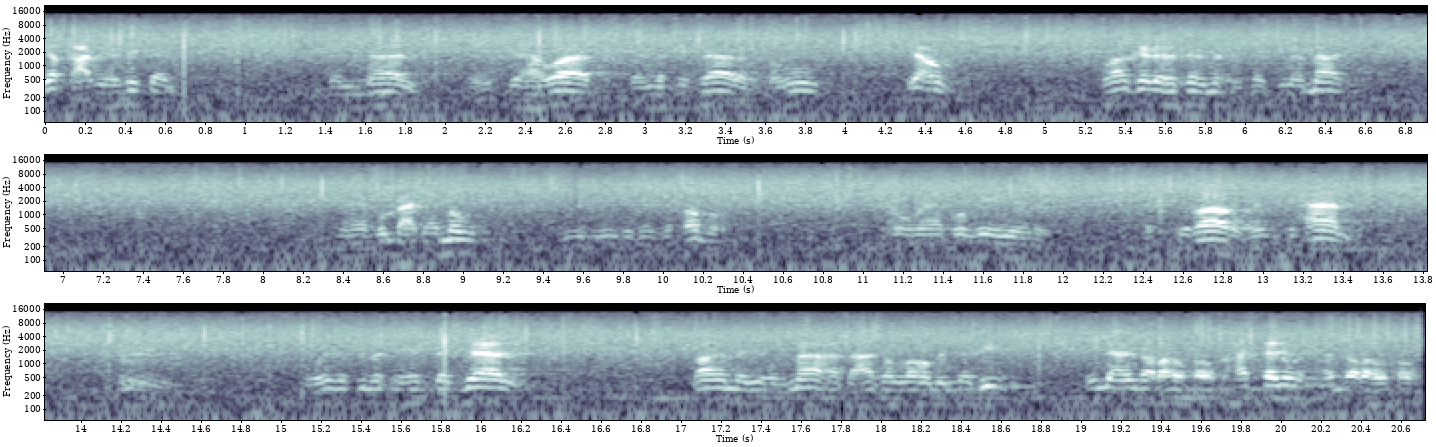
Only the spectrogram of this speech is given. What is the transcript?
يقع من الفتن كالمال والشهوات والقتال والحروب يعم. وهكذا فتن الممات ما يكون بعد الموت فتنة القبر أو ما يكون فيه الاختبار والامتحان وإذا المسيح الدجال قال النبي ما أبعث الله من نبي إلا عند راه قوم. حتى نوح عند راه قوم.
